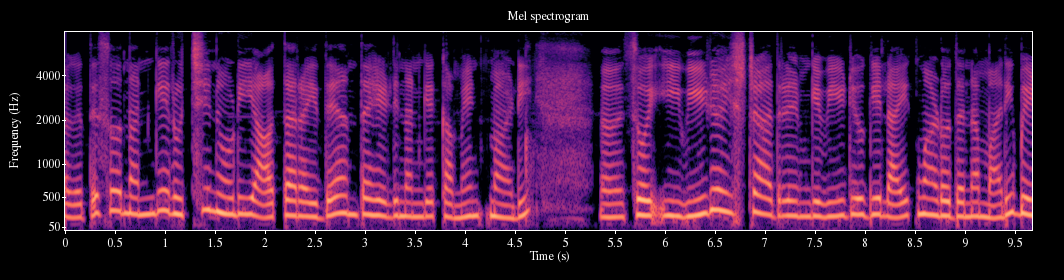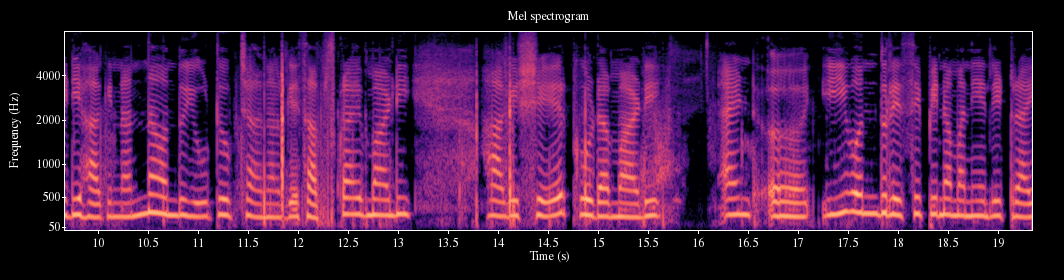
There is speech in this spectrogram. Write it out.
ಆಗುತ್ತೆ. ಸೊ, ನನಗೆ ರುಚಿ ನೋಡಿ ಯಾವ ಥರ ಇದೆ ಅಂತ ಹೇಳಿ ನನಗೆ ಕಮೆಂಟ್ ಮಾಡಿ. ಸೊ, ಈ ವಿಡಿಯೋ ಇಷ್ಟ ಆದರೆ ನಿಮಗೆ ವಿಡಿಯೋಗೆ ಲೈಕ್ ಮಾಡೋದನ್ನು ಮರಿಬೇಡಿ. ಹಾಗೆ ನನ್ನ ಒಂದು ಯೂಟ್ಯೂಬ್ ಚಾನಲ್ಗೆ ಸಬ್ಸ್ಕ್ರೈಬ್ ಮಾಡಿ. ಹಾಗೆ ಶೇರ್ ಕೂಡ ಮಾಡಿ. ಆ್ಯಂಡ್ ಈ ಒಂದು ರೆಸಿಪಿನ ಮನೆಯಲ್ಲಿ ಟ್ರೈ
